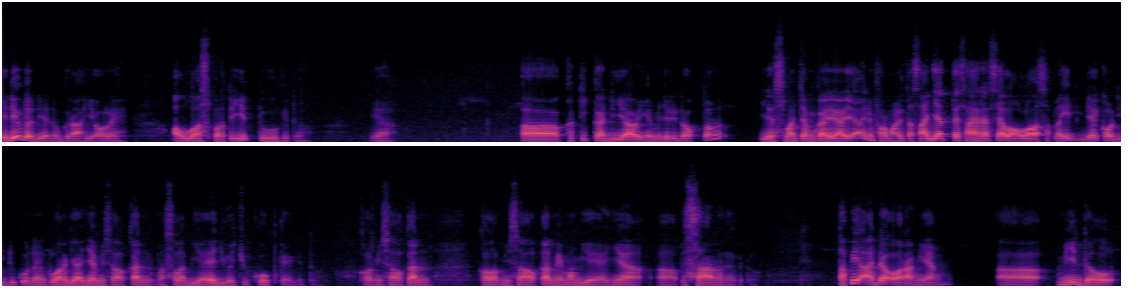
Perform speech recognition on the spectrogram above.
Ya dia udah dianugerahi oleh Allah seperti itu gitu. Ya. Uh, ketika dia ingin menjadi dokter, ya semacam kayak ya ini formalitas saja tes akhirnya saya lolos. Apalagi dia kalau didukung dengan keluarganya misalkan masalah biaya juga cukup kayak gitu. Kalau misalkan kalau misalkan memang biayanya uh, besar gitu. Tapi ada orang yang uh, middle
